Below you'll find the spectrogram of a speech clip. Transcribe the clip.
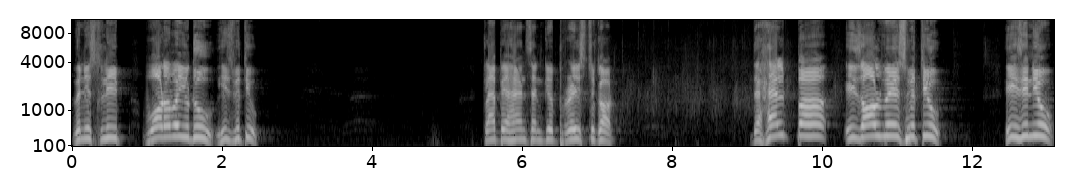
when you sleep, whatever you do, he's with you. Clap your hands and give praise to God. The helper is always with you. He is in you.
